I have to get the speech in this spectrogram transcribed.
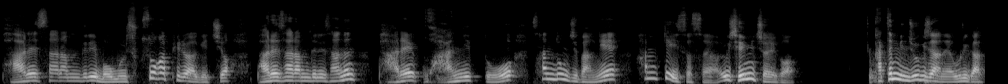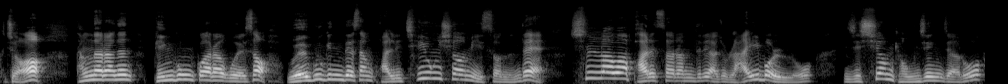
발해 사람들이 머물 숙소가 필요하겠죠. 발해 사람들이 사는 발해관이 또 산동 지방에 함께 있었어요. 이거 재밌죠, 이거. 같은 민족이잖아요, 우리가. 그죠? 당나라는 빈공과라고 해서 외국인 대상 관리 채용 시험이 있었는데 신라와 발해 사람들이 아주 라이벌로 이제 시험 경쟁자로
